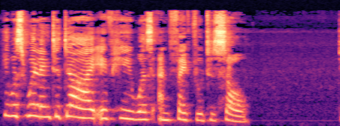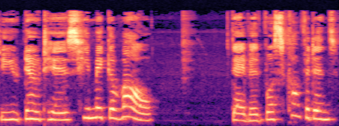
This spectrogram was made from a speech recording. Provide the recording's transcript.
He was willing to die if he was unfaithful to Saul. Do you notice he make a vow? David was confident.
